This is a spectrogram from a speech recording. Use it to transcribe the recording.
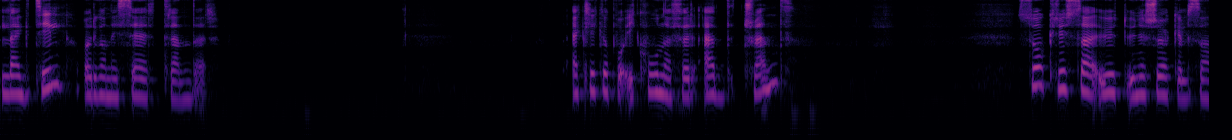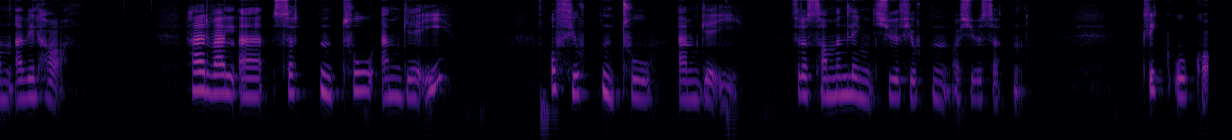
'Legg til organiser trender'. Jeg klikker på ikonet for 'Add trend'. Så krysser jeg ut undersøkelsene jeg vil ha. Her velger jeg 17.2 MGI og 14.2 MGI for å sammenligne 2014 og 2017. Klikk OK.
